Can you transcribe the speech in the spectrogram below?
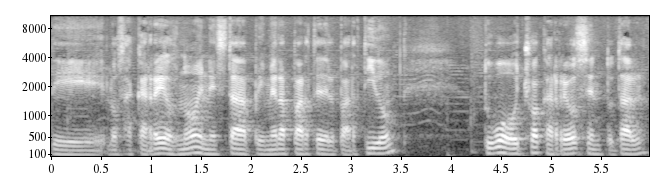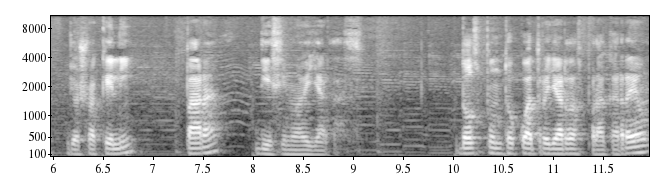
de, los acarreos, ¿no? En esta primera parte del partido. Tuvo 8 acarreos en total, Joshua Kelly, para 19 yardas. 2.4 yardas por acarreo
